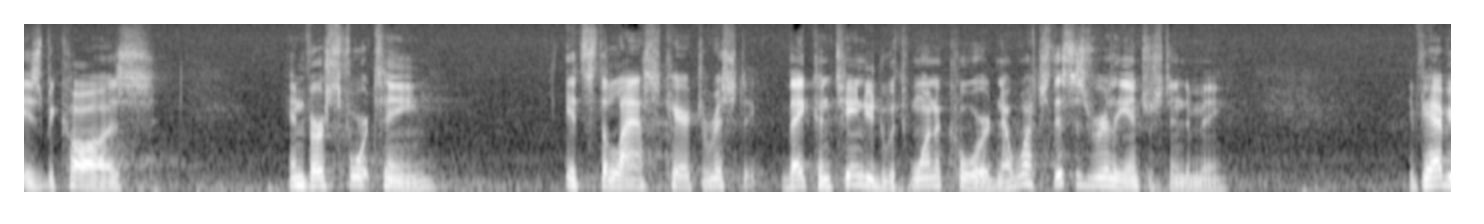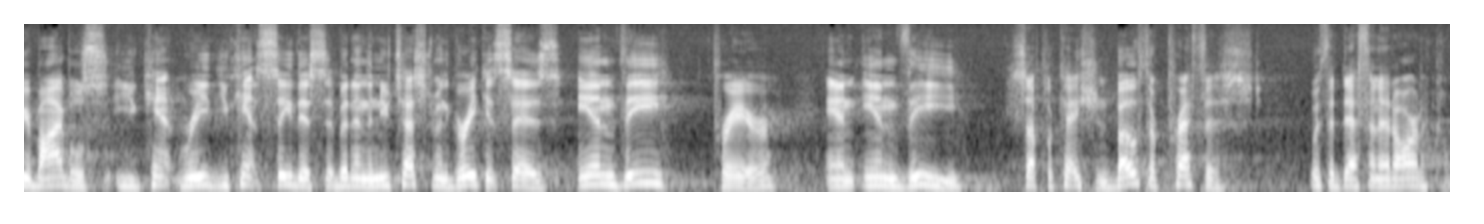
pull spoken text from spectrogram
is because in verse 14, it's the last characteristic. They continued with one accord. Now, watch, this is really interesting to me. If you have your Bibles, you can't read, you can't see this, but in the New Testament, the Greek, it says, in the prayer and in the supplication. Both are prefaced with a definite article.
